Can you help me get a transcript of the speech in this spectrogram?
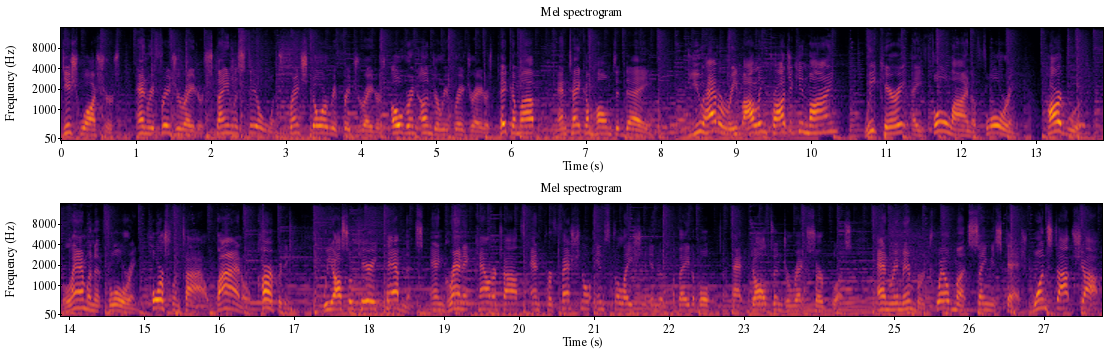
dishwashers and refrigerators, stainless steel ones, French door refrigerators, over and under refrigerators. Pick them up and take them home today. Do you have a remodeling project in mind? We carry a full line of flooring, hardwood, laminate flooring, porcelain tile, vinyl, carpeting. We also carry cabinets and granite countertops and professional installation available at Dalton Direct Surplus. And remember, 12 months, same as cash. One-stop shop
